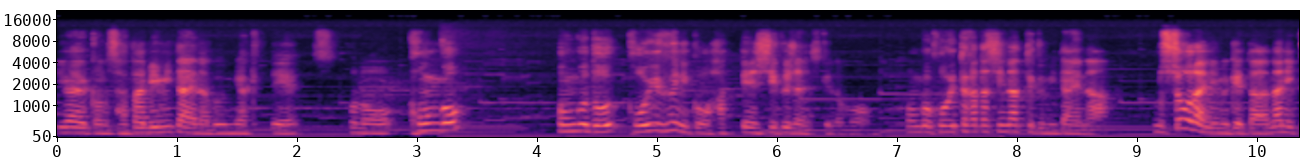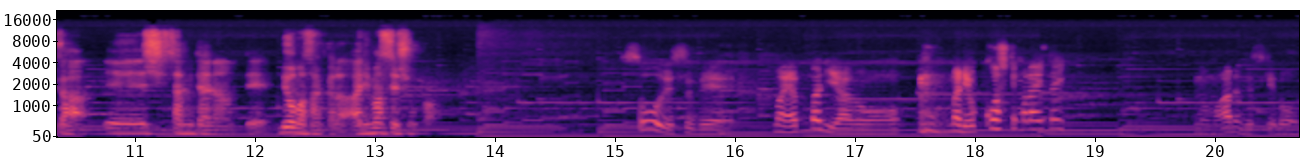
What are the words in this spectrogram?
いわゆるこのサタビみたいな文脈って、この今後、今後どこういうふうにこう発展していくじゃないですけども、今後こういった形になっていくみたいな、将来に向けた何か、えー、示唆みたいなのって、龍馬さんからありますでしょうか？そうですね、まあ、やっぱりあの、まあ、旅行してもらいたいのもあるんですけど、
